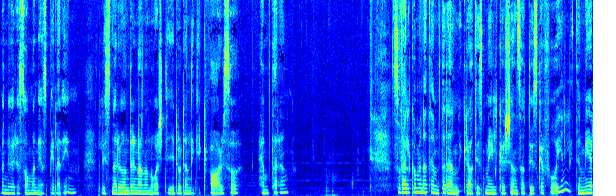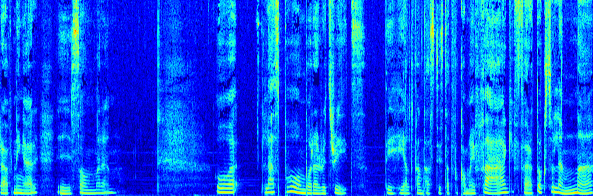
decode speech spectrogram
men nu är det sommar när jag spelar in. Lyssnar du under en annan årstid och den ligger kvar så hämta den. Så välkommen att hämta den gratis mailkursen så att du ska få in lite mer övningar i sommaren. Och läs på om våra retreats. Det är helt fantastiskt att få komma iväg för att också lämna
